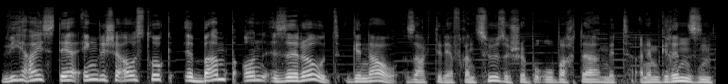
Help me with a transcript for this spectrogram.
Wie heißt der englische Ausdruck? A bump on the road. Genau, sagte der französische Beobachter mit einem Grinsen.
